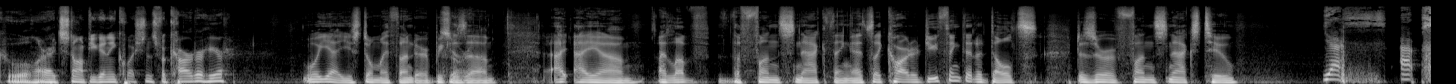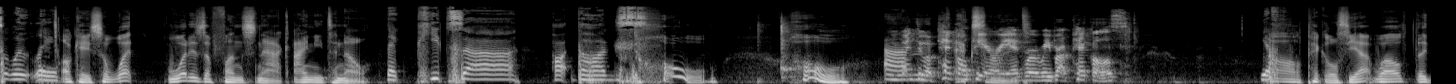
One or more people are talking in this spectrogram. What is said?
Cool. All right, Stomp. You got any questions for Carter here? Well, yeah, you stole my thunder because um, I I, um, I love the fun snack thing. It's like Carter. Do you think that adults deserve fun snacks too? Yes, absolutely. Okay, so what what is a fun snack? I need to know. Like pizza, hot dogs. Oh, oh, we went through a pickle excellent. period where we brought pickles. Yes. oh, pickles. Yeah. Well, the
